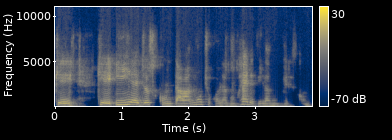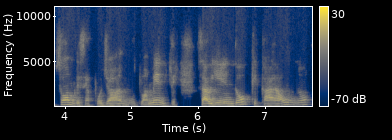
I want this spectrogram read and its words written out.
Que, que, y ellos contaban mucho con las mujeres y las mujeres con los hombres, se apoyaban mutuamente, sabiendo que cada uno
